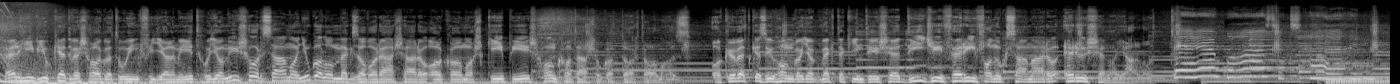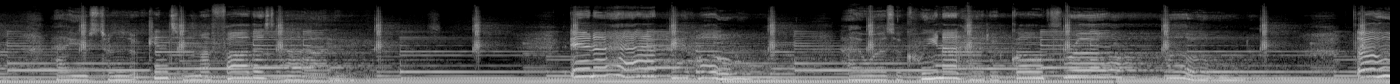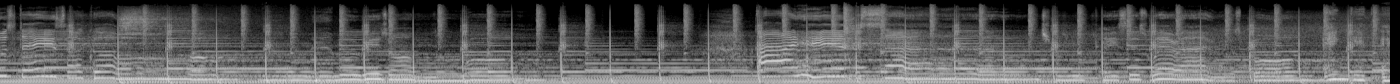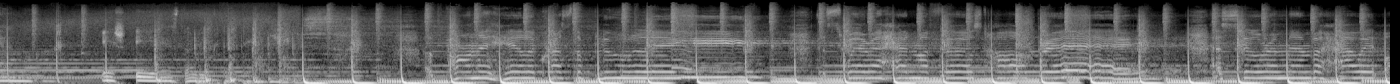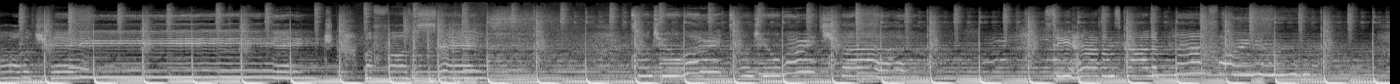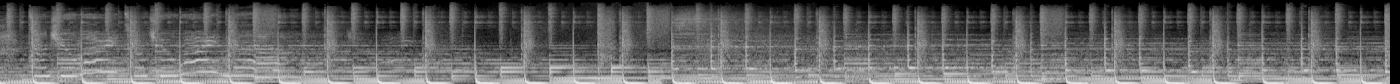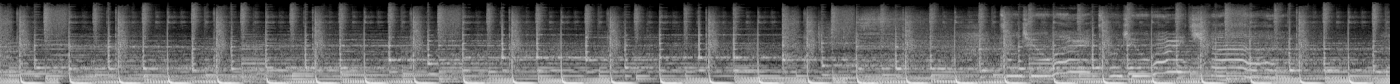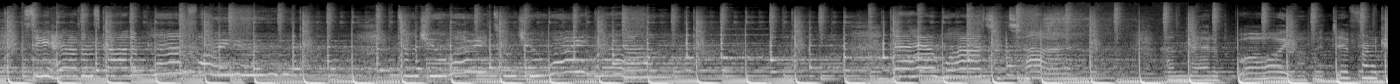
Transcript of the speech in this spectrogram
Felhívjuk kedves hallgatóink figyelmét, hogy a műsor száma nyugalom megzavarására alkalmas képi és hanghatásokat tartalmaz. A következő hanganyag megtekintése DJ Feri fanok számára erősen ajánlott. Queen, I had a is where I was born. Engedd el magad, és érezd a lüktet.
